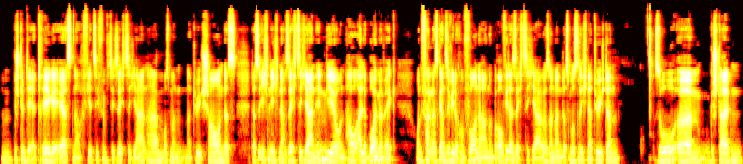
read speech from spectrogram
bestimmte Erträge erst nach 40, 50, 60 Jahren haben, muss man natürlich schauen, dass, dass ich nicht nach 60 Jahren hingehe und hau alle Bäume weg und fange das Ganze wieder von vorne an und brauche wieder 60 Jahre, sondern das muss sich natürlich dann so ähm, gestalten,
